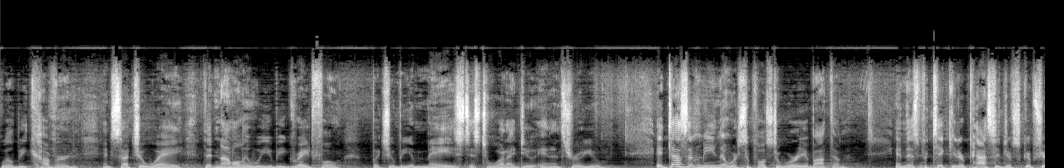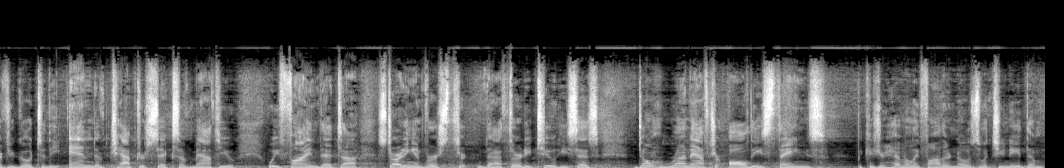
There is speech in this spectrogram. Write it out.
will be covered in such a way that not only will you be grateful, but you'll be amazed as to what I do in and through you. It doesn't mean that we're supposed to worry about them. In this particular passage of Scripture, if you go to the end of chapter 6 of Matthew, we find that uh, starting in verse uh, 32, he says, Don't run after all these things because your heavenly Father knows what you need them.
